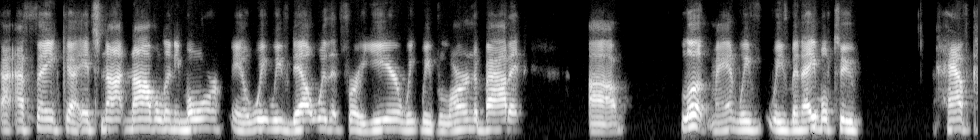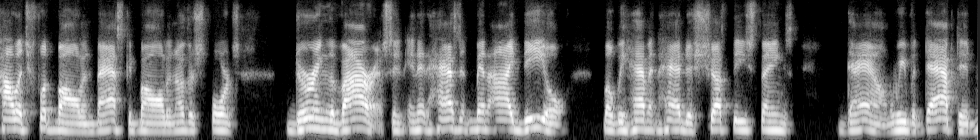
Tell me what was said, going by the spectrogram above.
I, think uh, it's not novel anymore. You know, we we've dealt with it for a year. We we've learned about it. Uh, look, man, we've we've been able to have college football and basketball and other sports during the virus, and, and it hasn't been ideal, but we haven't had to shut these things down. We've adapted,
